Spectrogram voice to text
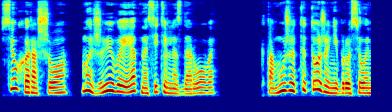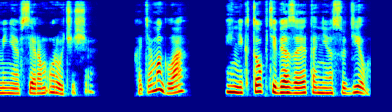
Все хорошо. Мы живы и относительно здоровы. К тому же ты тоже не бросила меня в сером урочище. Хотя могла. И никто б тебя за это не осудил.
